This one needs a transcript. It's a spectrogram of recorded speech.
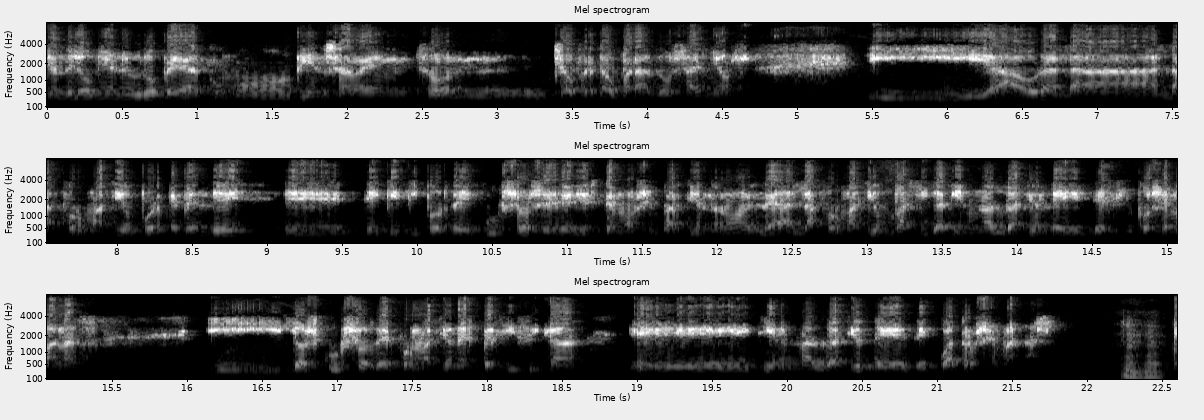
la de la Unión Europea, como bien saben, son, se ha ofertado para dos años y ahora la, formación pues depende de, qué tipos de cursos eh, estemos impartiendo. ¿no? La, formación básica tiene una duración de, cinco semanas y los cursos de formación específica eh, tienen una duración de, cuatro semanas.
